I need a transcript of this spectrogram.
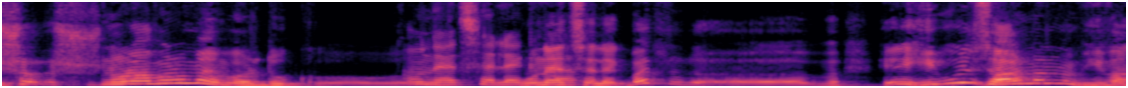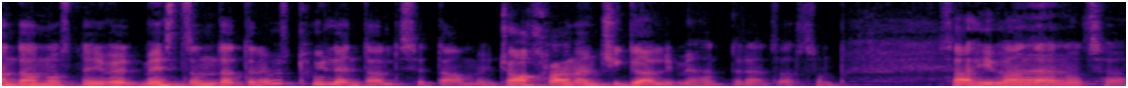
շնորհավորում եմ, որ դուք ունեցել եք ունեցել եք, բայց հիվու զարմանում եմ հիվանդանոցների վրա մեծ ծնդատները, որ թույլ են տալիս այդ ամեն ինչ։ Ախրանան չի գալի մի հատ դրանց ասում։ Սա հիվանդանոց է։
